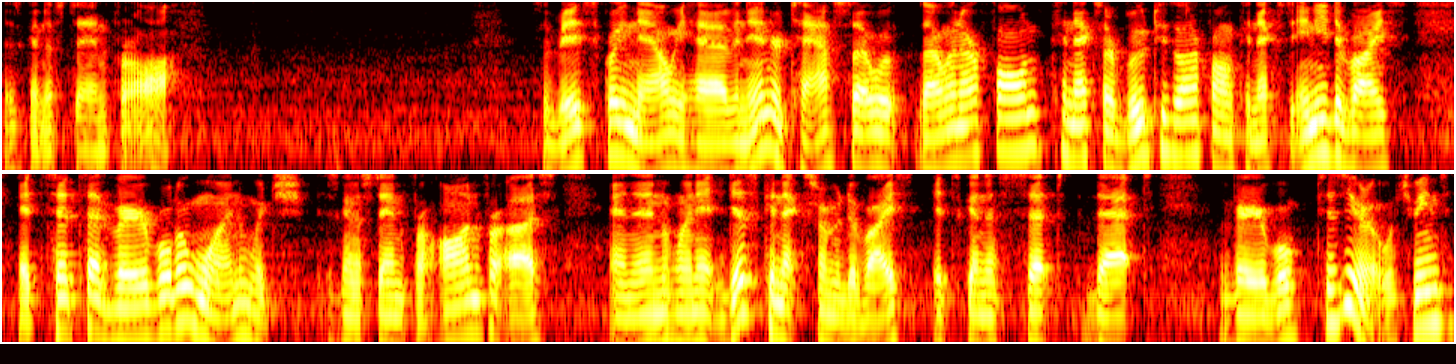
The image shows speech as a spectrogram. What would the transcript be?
is going to stand for off. So basically now we have an inner task that, that when our phone connects, our Bluetooth on our phone connects to any device, it sets that variable to 1, which is going to stand for on for us, and then when it disconnects from a device, it's going to set that variable to 0, which means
